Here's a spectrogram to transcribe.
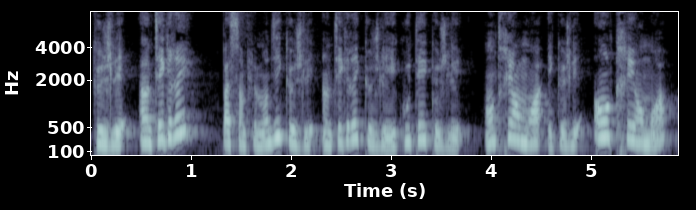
que je l'ai intégré, pas simplement dit, que je l'ai intégré, que je l'ai écouté, que je l'ai entré en moi et que je l'ai ancré en moi,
